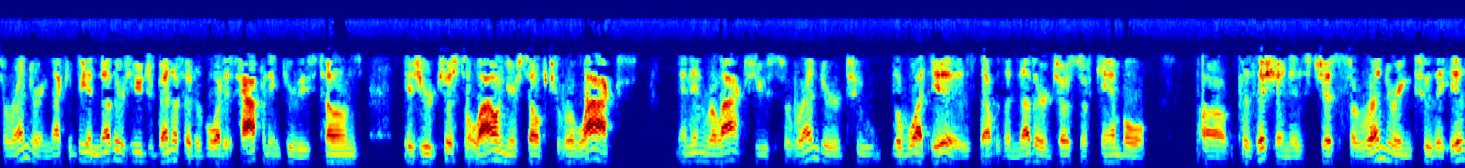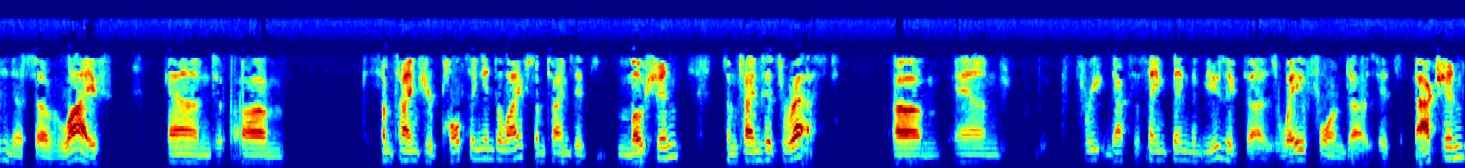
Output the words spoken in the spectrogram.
surrendering. That could be another huge benefit of what is happening through these tones. Is you're just allowing yourself to relax, and in relax you surrender to the what is. That was another Joseph Campbell uh, position is just surrendering to the isness of life, and um, sometimes you're pulsing into life, sometimes it's motion, sometimes it's rest um, and free, that's the same thing that music does, waveform does. It's action,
